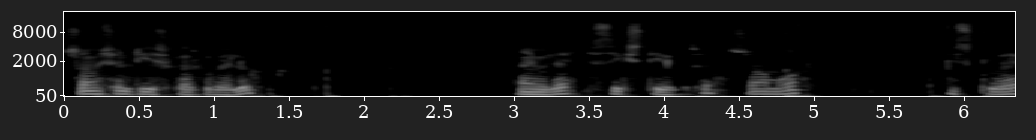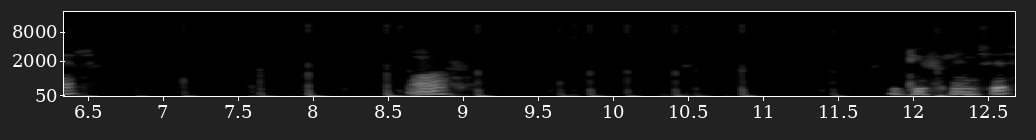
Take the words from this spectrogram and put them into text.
summation D स्क्वायरको भ्यालु हामीलाई सिक्स दिएको छ। Sum of square of differences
